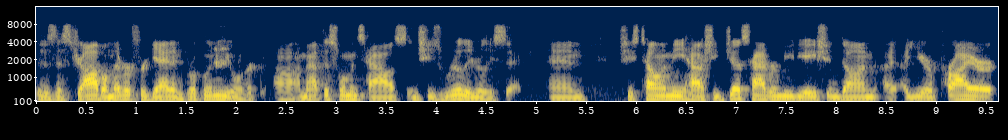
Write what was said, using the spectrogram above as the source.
is this job I'll never forget in Brooklyn, New York. Uh, I'm at this woman's house and she's really, really sick. And she's telling me how she just had remediation done a, a year prior,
